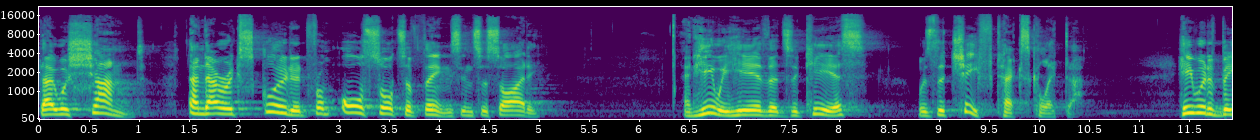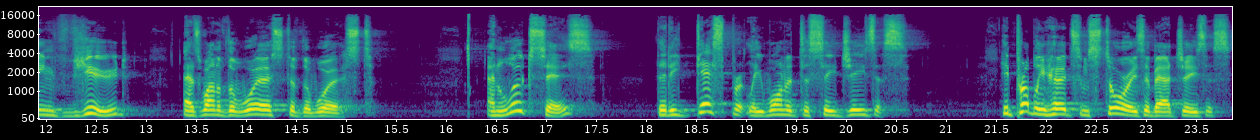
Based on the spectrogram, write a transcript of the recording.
They were shunned and they were excluded from all sorts of things in society. And here we hear that Zacchaeus was the chief tax collector. He would have been viewed as one of the worst of the worst. And Luke says that he desperately wanted to see Jesus. He'd probably heard some stories about Jesus,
